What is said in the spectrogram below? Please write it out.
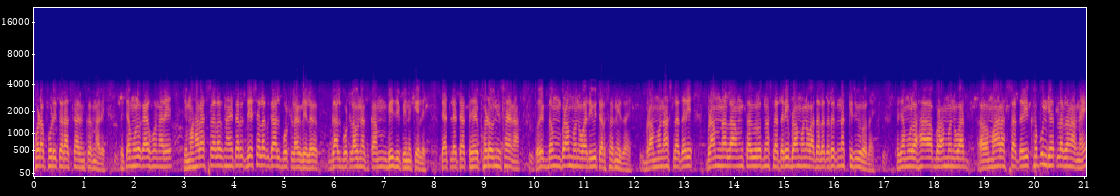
फोडाफोडीचं राजकारण करणार आहे. त्याच्यामुळं काय होणार आहे? हे महाराष्ट्रालाच नाही तर देशालाच गालबोट लागलेलं गालबोट लावण्याचं काम बी जे पीने केलं आहे त्यातल्या त्यात हे फडणवीस आहे ना तो एकदम ब्राह्मणवादी विचारसरणीचा आहे. ब्राह्मण असला तरी ब्राह्मणाला आमचा विरोध नसला तरी ब्राह्मणवादाला तर नक्कीच विरोध आहे. त्याच्यामुळं हा ब्राह्मणवाद महाराष्ट्रात तरी खपून घेतला जाणार नाही.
